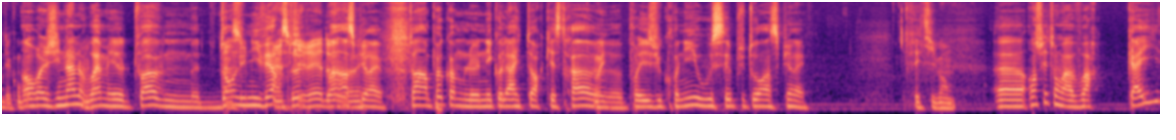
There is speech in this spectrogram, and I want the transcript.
des compos. originale, Mm. ouais, mais toi, hum, dans Ins- l'univers inspiré de- ouais, ouais. inspiré. Toi, un peu comme le Nicolite Orchestra euh, pour les Uchronies où c'est plutôt inspiré. Effectivement. Euh, ensuite, on va avoir Kai.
